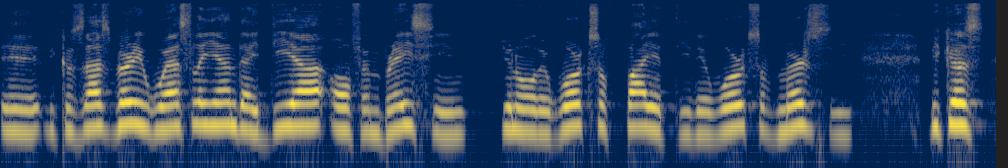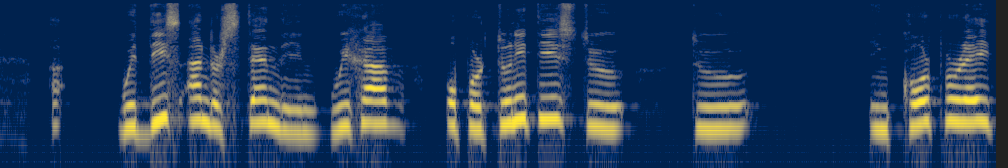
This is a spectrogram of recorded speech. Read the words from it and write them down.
uh, because that's very Wesleyan, the idea of embracing, you know, the works of piety, the works of mercy, because with this understanding, we have opportunities to, to incorporate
